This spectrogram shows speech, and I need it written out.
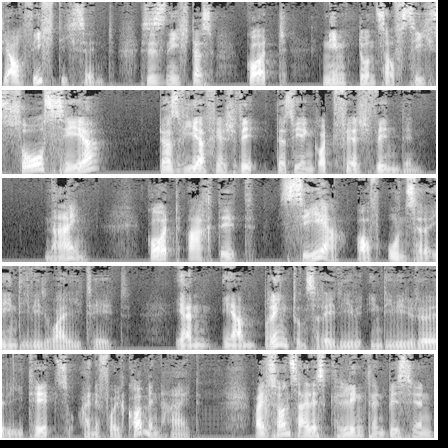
die auch wichtig sind. Es ist nicht, dass Gott nimmt uns auf sich so sehr, dass wir, dass wir in Gott verschwinden. Nein, Gott achtet sehr auf unsere Individualität. Er, er bringt unsere Individualität zu einer Vollkommenheit, weil sonst alles klingt ein bisschen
